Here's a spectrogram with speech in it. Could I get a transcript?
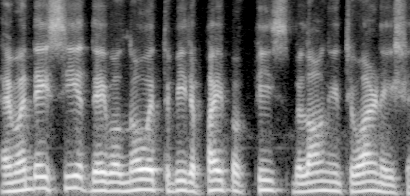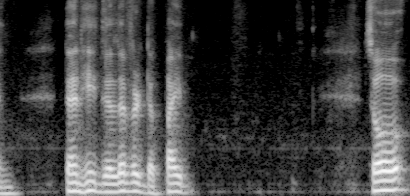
And when they see it, they will know it to be the pipe of peace belonging to our nation. Then he delivered the pipe. So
